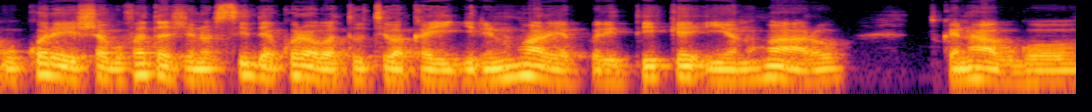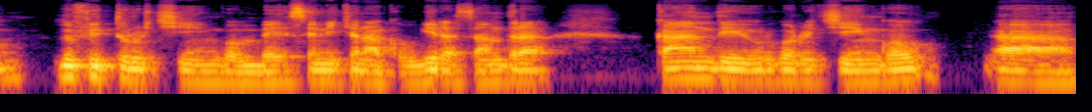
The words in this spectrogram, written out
gukoresha gufata jenoside yakorewe abatutsi bakayigira intwaro ya politike. Iyo ntwaro twe ntabwo dufite urukingo mbese ni cyo nakubwira sandra. Kandi urwo rukingo ah,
